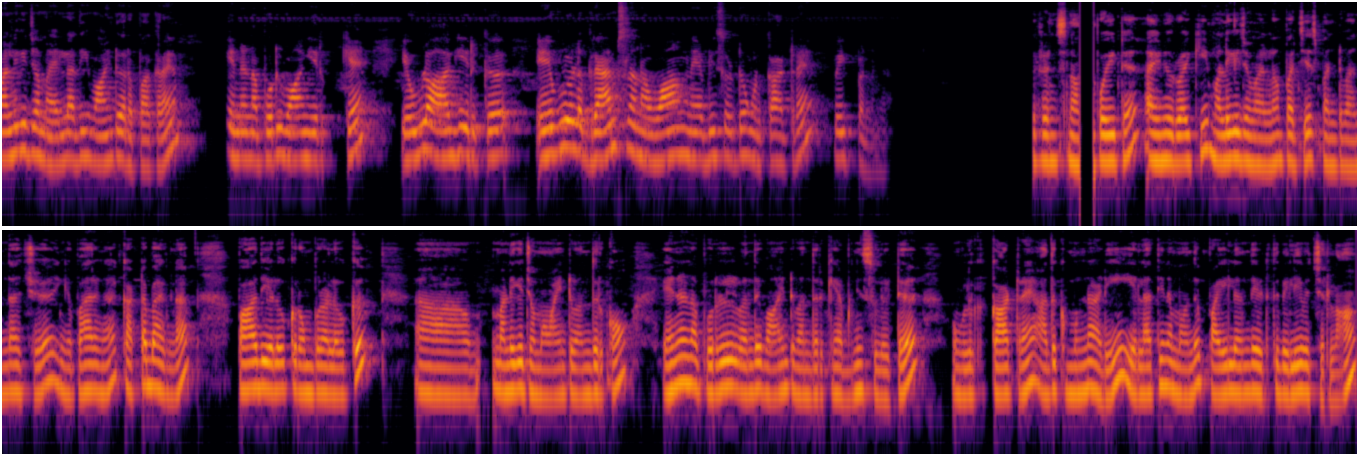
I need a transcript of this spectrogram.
மளிகை ஜாமான் எல்லாத்தையும் வாங்கிட்டு வர பார்க்குறேன். என்னென்ன பொருள் வாங்கியிருக்கேன் எவ்வளோ ஆகியிருக்கு எவ்வளோ கிராம்ஸில் நான் வாங்கினேன் அப்படின்னு சொல்லிட்டு உங்களுக்கு காட்டுறேன். வெயிட் பண்ணுங்கள் ஃப்ரெண்ட்ஸ் நான் போயிட்டு ஐநூறுரூவாய்க்கு மளிகை ஜாமான் எல்லாம் பர்ச்சேஸ் பண்ணிட்டு வந்தாச்சு. இங்கே பாருங்கள் கட்டை பேக்கில் பாதி அளவுக்கு ரொம்ப அளவுக்கு மளிகை ஜாமான் வாங்கிட்டு வந்திருக்கோம். என்னென்ன பொருள் வந்து வாங்கிட்டு வந்திருக்கேன் அப்படின்னு சொல்லிட்டு உங்களுக்கு காட்டுறேன். அதுக்கு முன்னாடி எல்லாத்தையும் நம்ம வந்து பையிலேருந்து எடுத்து வெளியே வச்சிடலாம்.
